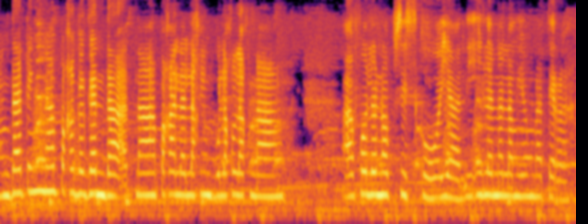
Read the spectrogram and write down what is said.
Ang dating napakagaganda at napakalalaking bulaklak ng uh, Phalaenopsis ko, ayan, iilan na lang yung natira.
